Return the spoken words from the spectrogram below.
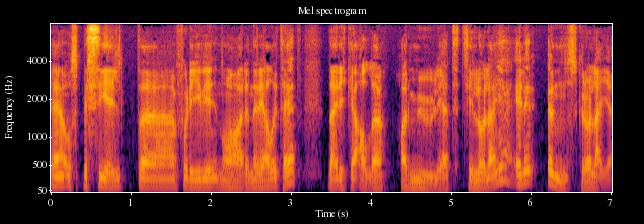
Eh, Og spesielt eh, fordi vi nå har en realitet der ikke alle har mulighet til å leie, eller ønsker å leie.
